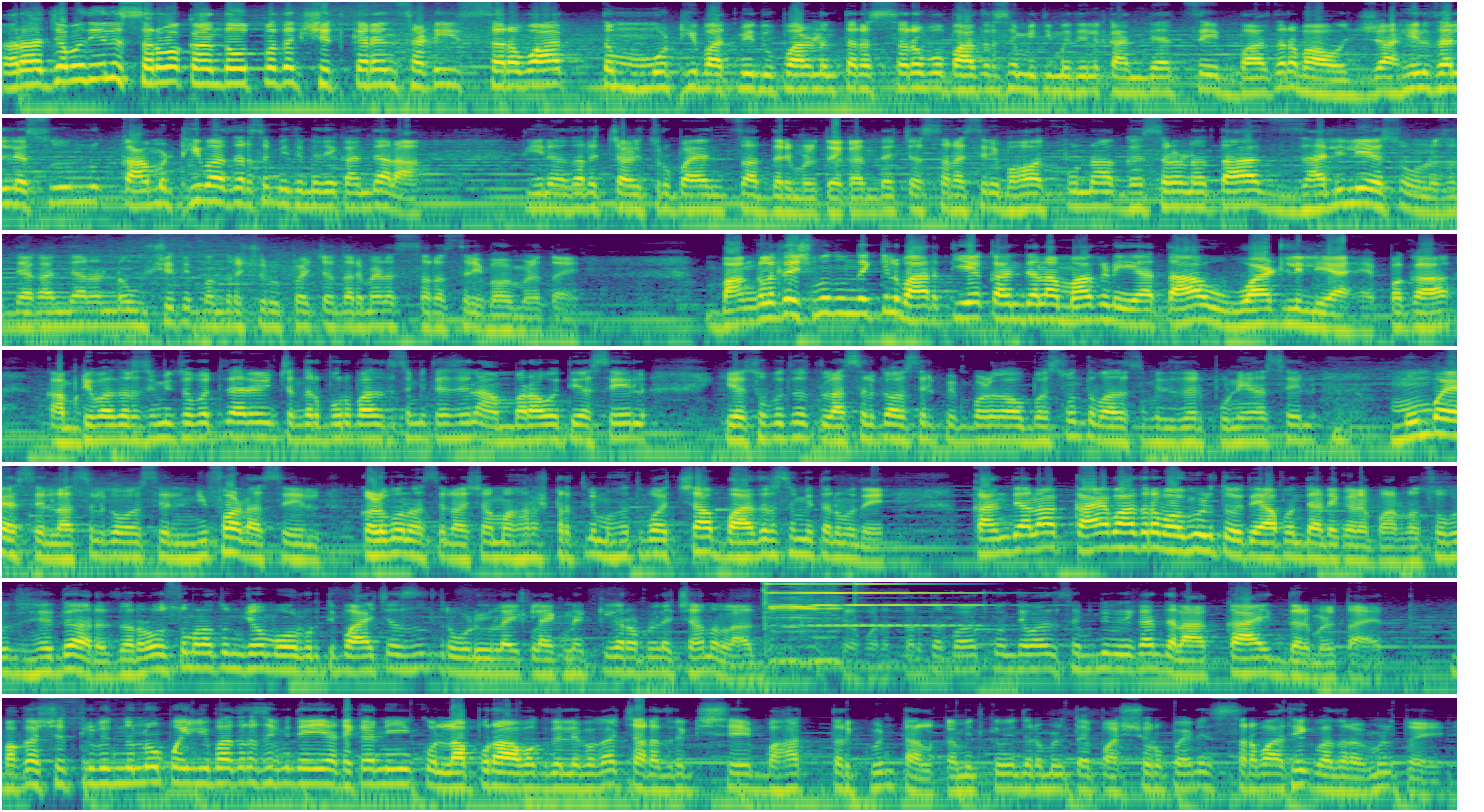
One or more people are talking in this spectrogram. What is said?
राज्यामधील सर्व कांदा उत्पादक शेतकऱ्यांसाठी सर्वात मोठी बातमी दुपारनंतर सर्व बाजार समितीमधील कांद्याचे बाजारभाव जाहीर झाले असून कामठी बाजार समितीमध्ये कांद्याला तीन हजार चाळीस रुपयांचा दर मिळतोय. कांद्याच्या सरासरी भावात पुन्हा घसरणता झालेली असून सध्या कांद्याला नऊशे ते पंधराशे रुपयाच्या दरम्यान सरासरी भाव मिळत आहे. बांगलादेशमधून देखील भारतीय कांद्याला मागणी आता वाढलेली आहे. बघा कामठी बाजार समितीसोबत त्या चंद्रपूर बाजार समिती असेल अमरावती असेल यासोबतच लासलगाव असेल पिंपळगाव बसवंत बाजार समिती असेल पुणे असेल मुंबई असेल लासलगाव असेल निफाड असेल कळवण असेल अशा महाराष्ट्रातील महत्त्वाच्या बाजार समित्यांमध्ये कांद्याला काय बाजारभाव मिळतो ते आपण त्या ठिकाणी पाहणार सोबत हे दर जर रोज तुम्हाला तुमच्या मोबाईलवरती पाहायचे असेल तर व्हिडिओ लाईक लाईक नक्की करा आपल्या चॅनलला तर तर कोणत्या बाजार समितीमध्ये कांद्याला काय दर मिळत आहेत बघा शेतकरी बंधूंनो पहिली बाजार समिती आहे या ठिकाणी कोल्हापूर आवक दिले बघा. चार हजार एकशे बहात्तर क्विंटल कमीत कमी दर मिळतोय पाचशे रुपये आणि सर्वाधिक बाजार मिळतोय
